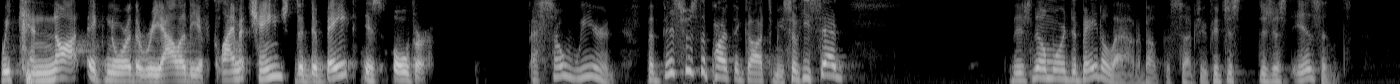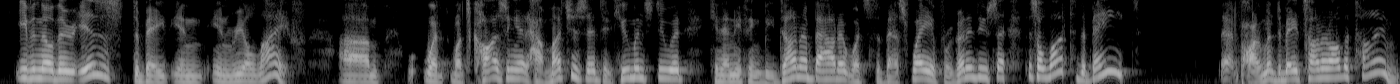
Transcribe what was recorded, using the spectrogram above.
We cannot ignore the reality of climate change. The debate is over. That's so weird. But this was the part that got to me. So he said, there's no more debate allowed about the subject. It just, there just isn't even though there is debate in, in real life. Um, what, what's causing it? How much is it? Did humans do it? Can anything be done about it? What's the best way if we're going to do so? There's a lot to debate. Uh, Parliament debates on it all the time.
